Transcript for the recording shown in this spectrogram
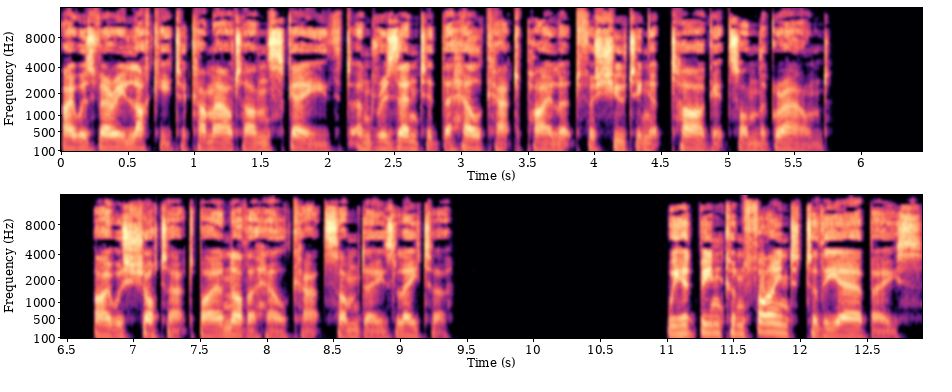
I was very lucky to come out unscathed and resented the Hellcat pilot for shooting at targets on the ground. I was shot at by another Hellcat some days later. We had been confined to the airbase,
